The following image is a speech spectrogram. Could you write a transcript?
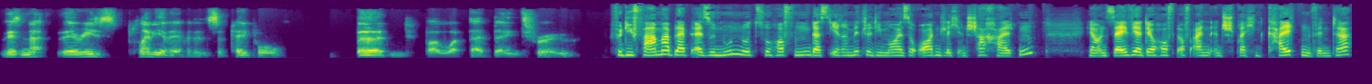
there's no, there is plenty of evidence that people burdened by what they've been through. Für die Farmer bleibt also nun nur zu hoffen, dass ihre Mittel die Mäuse ordentlich in Schach halten. Ja, und Xavier, der hofft auf einen entsprechend kalten Winter,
